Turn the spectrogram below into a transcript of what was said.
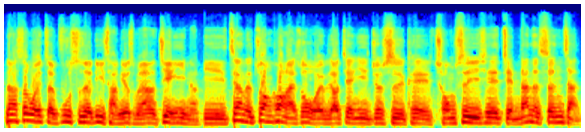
那身为整复师的立场，你有什么样的建议呢？以这样的状况来说，我也比较建议就是可以从事一些简单的伸展，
